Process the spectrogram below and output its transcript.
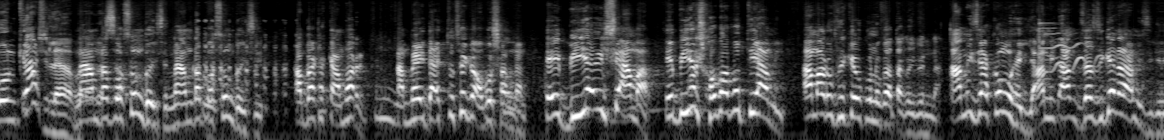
কোন ক্লাসে নামটা? পছন্দ হয়েছে নামটা পছন্দ হয়েছে। আমরা একটা আমরা এই দায়িত্ব থেকে অবসর নেন। এই বিয়ে হইছে আমার এই বিয়ের সভাপতি আমি। আমার উপরে কেউ কোনো কথা কইবেন না। আমি যা কম হই আমি আমি যা জিগে না আমি জিগে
